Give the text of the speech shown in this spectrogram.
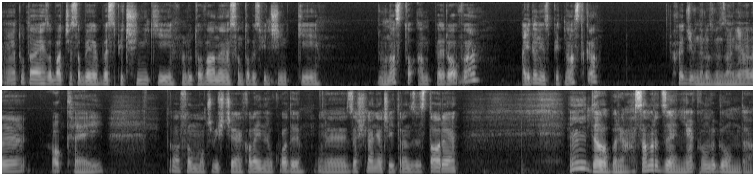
E, Tutaj zobaczcie sobie bezpieczniki lutowane. Są to bezpieczniki 12-amperowe, a jeden jest 15. Trochę dziwne rozwiązanie, ale okej. To są oczywiście kolejne układy e, zasilania, czyli tranzystory. Dobra, sam rdzeń, jak on wygląda?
